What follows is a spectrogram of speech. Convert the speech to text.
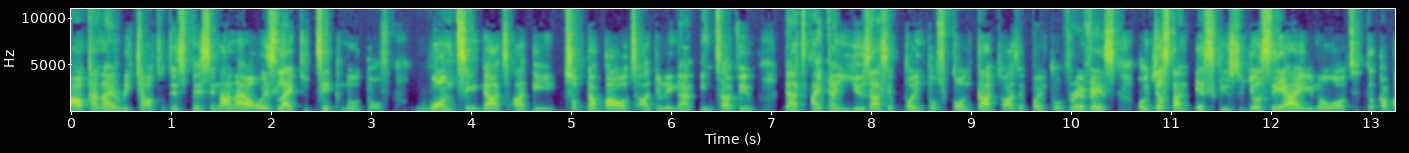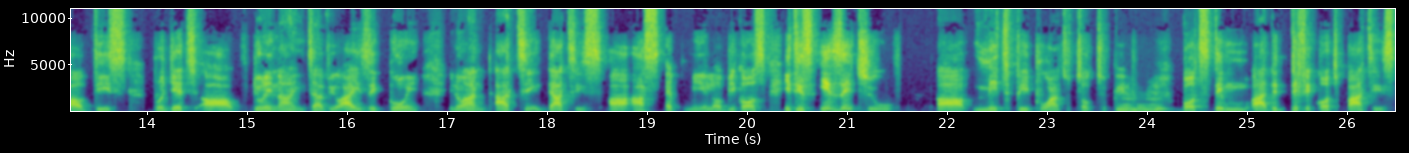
how can I reach out to this person? And I always like to take note of one thing that uh, they talked about uh, during an interview that I can use as a point of contact or as a point of reference or just an excuse to just say, ah, you know what, talk about this project uh, during an interview. How is it going? You know, and I think that is uh, has helped me a lot because it is easy to uh, meet people and to talk to people. Mm-hmm. But the uh, the difficult part is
